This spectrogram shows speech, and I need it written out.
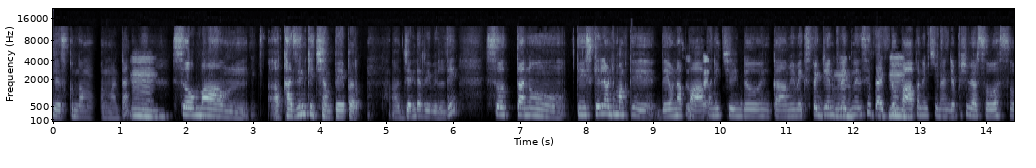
చేసుకున్నామన్నమాట. హ్మ్. సో, మా ఆహ్, కజిన్‌కిచ్చాం పేపర్ ఆహ్, జెండర్ రివీల్‌ది. సో, తను తీసుకెళ్ళి అంటే మాకు దేవుడు నాకు సూపర్. పాపనిచ్చిండు. ఇంకా మేము ఎక్స్‌పెక్ట్ జేయని హ్మ్. ప్రెగ్నెన్సీ దట్ టూ హ్మ్. పాపనిచ్చిండని జెప్పేసి we are so so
